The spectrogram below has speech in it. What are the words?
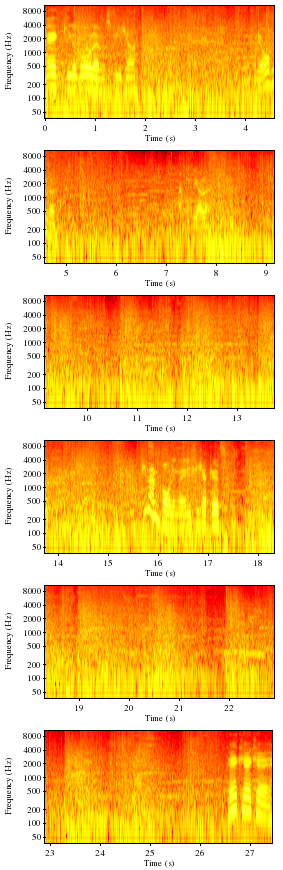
Dreckige Golems, Viecher. Von hier oben, ne? Da kommen die alle. Wie beim Bowling, wenn ihr die Viecher killt. Okay, okay, okay.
